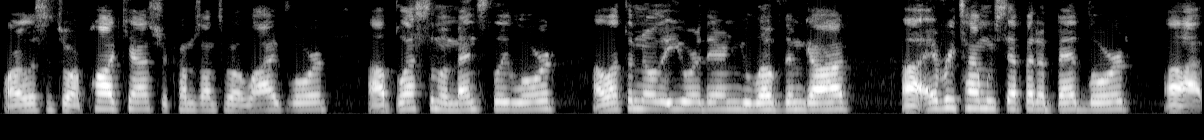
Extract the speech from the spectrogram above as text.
or listens to our podcast or comes onto our live, Lord. Uh, bless them immensely, Lord. Uh, let them know that you are there and you love them, God. Uh, every time we step out of bed, Lord, uh,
